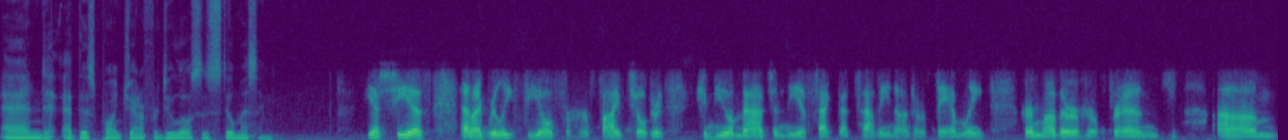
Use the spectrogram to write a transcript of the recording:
And at this point, Jennifer Dulos is still missing. Yes, she is. And I really feel for her five children. Can you imagine the effect that's having on her family, her mother, her friends? Um,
